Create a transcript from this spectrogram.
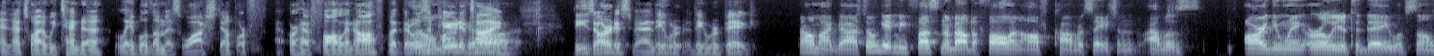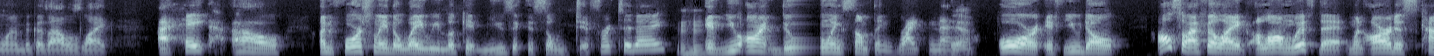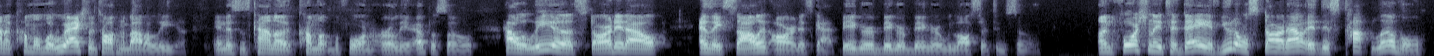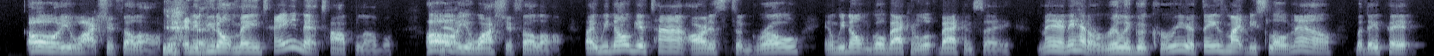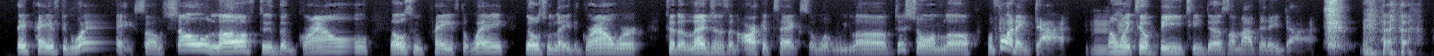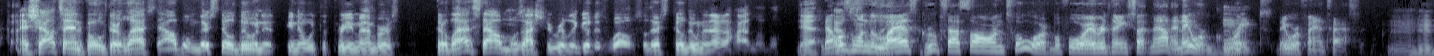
and that's why we tend to label them as washed up or or have fallen off. But there was Oh a period of time these artists, man, they were they were big. Oh my gosh. Don't get me fussing about the falling off conversation. I was arguing earlier today with someone because I was like, I hate how, unfortunately, the way we look at music is so different today. Mhm. If you aren't doing something right now, Yeah. or if you don't, also, I feel like along with that, when artists kind of come on, well, we're actually talking about Aaliyah, and this has kind of come up before in an earlier episode, how Aaliyah started out as a solid artist, got bigger, bigger, bigger. We lost her too soon. Unfortunately, today, if you don't start out at this top level, oh, you watch it fell off. and if you don't maintain that top level, oh, Yeah. you watch it fell off. Like we don't give time artists to grow, and we don't go back and look back and say, man, they had a really good career. Things might be slow now, but they pay, they paved the way. So show love to the ground, those who paved the way, those who laid the groundwork, to the legends and architects of what we love. Just show them love before they die. Don't Mhm. wait till BET does something after they die. and shout out to En Vogue, their last album. They're still doing it, you know, with the three members. Their last album was actually really good as well. So they're still doing it at a high level. yeah, That was one of the last groups I saw on tour before everything shut down, and they were great. They were fantastic. hmm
